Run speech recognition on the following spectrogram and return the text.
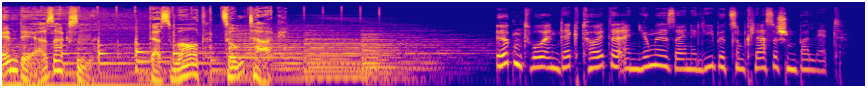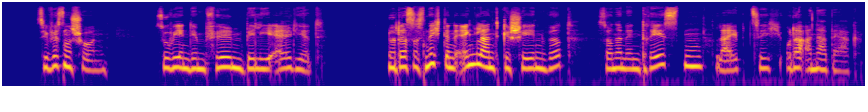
MDR Sachsen. Das Wort zum Tag. Irgendwo entdeckt heute ein Junge seine Liebe zum klassischen Ballett. Sie wissen schon, so wie in dem Film Billy Elliot. Nur dass es nicht in England geschehen wird, sondern in Dresden, Leipzig oder Annaberg.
